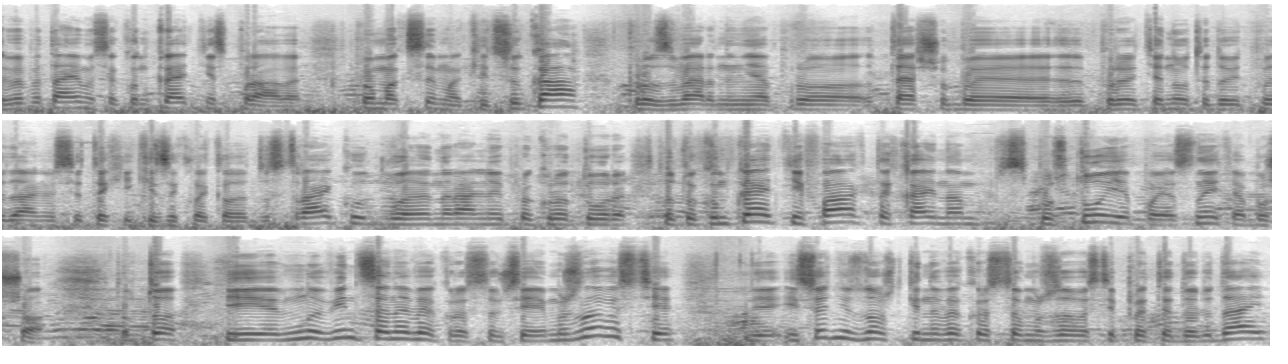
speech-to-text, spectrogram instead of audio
Ми питаємося конкретні справи про Максима Кіцюка, про звернення про те, щоб притягнути до відповідальності тих, які закликали до страйку до Генеральної прокуратури. Тобто конкретні факти, хай нам спростує, пояснить або що. Тобто, і ну він це не використав цієї можливості, і сьогодні знову ж таки не використав можливості прийти до людей.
